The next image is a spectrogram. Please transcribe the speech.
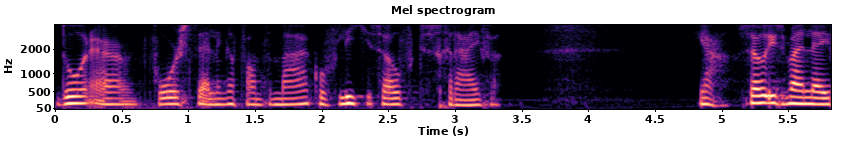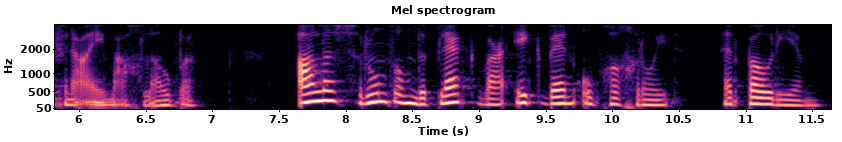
door er voorstellingen van te maken of liedjes over te schrijven. Ja, zo is mijn leven nou eenmaal gelopen. Alles rondom de plek waar ik ben opgegroeid, het podium.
